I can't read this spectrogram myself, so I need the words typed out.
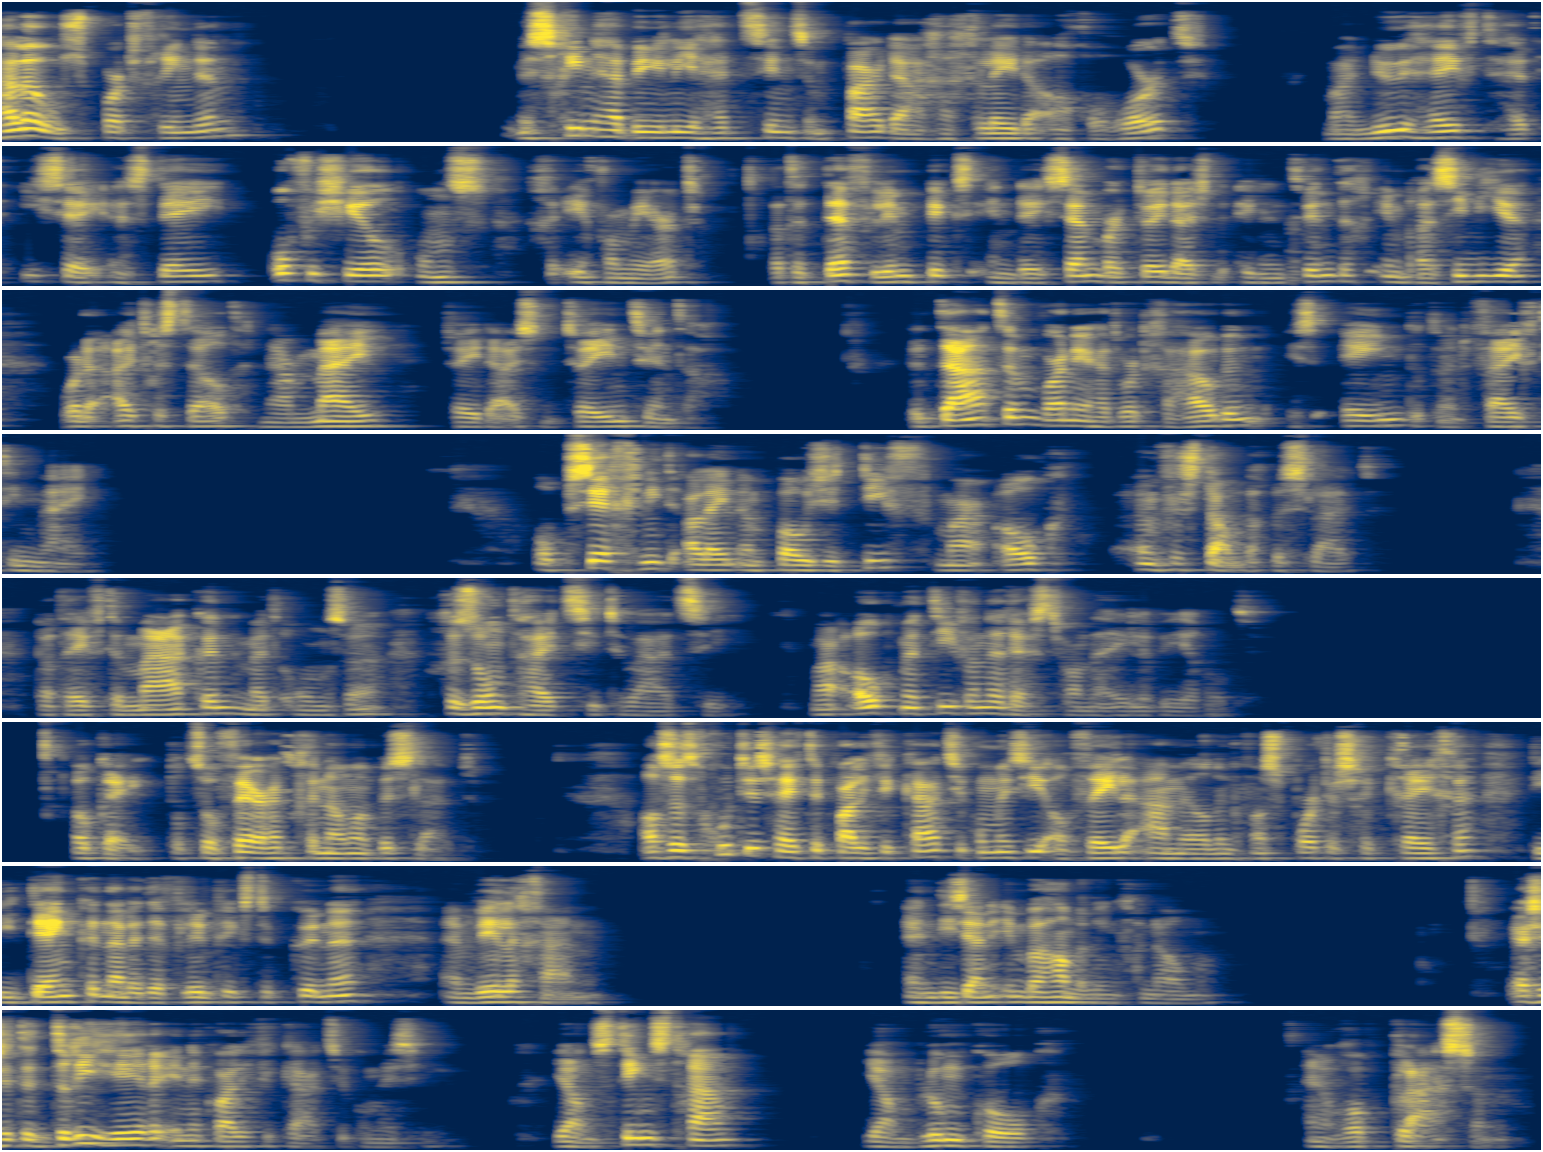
Hallo sportvrienden. Misschien hebben jullie het sinds een paar dagen geleden al gehoord, maar nu heeft het ICSD officieel ons geïnformeerd dat de Deaflympics in december 2021 in Brazilië worden uitgesteld naar mei 2022. De datum wanneer het wordt gehouden is 1 tot en met 15 mei. Op zich niet alleen een positief, maar ook een verstandig besluit. Dat heeft te maken met onze gezondheidssituatie, maar ook met die van de rest van de hele wereld. Oké, tot zover het genomen besluit. Als het goed is, heeft de kwalificatiecommissie al vele aanmeldingen van sporters gekregen die denken naar de Deaflympics te kunnen en willen gaan. En die zijn in behandeling genomen. Er zitten drie heren in de kwalificatiecommissie. Jan Stienstra, Jan Bloemkolk en Rob Klaassen.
